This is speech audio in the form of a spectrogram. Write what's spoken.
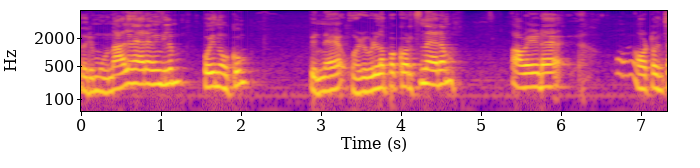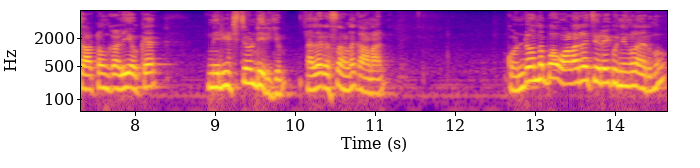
ഒരു മൂന്നാൽ നേരമെങ്കിലും പോയി നോക്കും. പിന്നെ ഒഴിവുള്ളപ്പോൾ കുറച്ച് നേരം അവയുടെ ഓട്ടവും ചാട്ടവും കളിയൊക്കെ നിരീക്ഷിച്ചുകൊണ്ടിരിക്കും നല്ല രസമാണ് കാണാൻ. കൊണ്ടുവന്നപ്പോൾ വളരെ ചെറിയ കുഞ്ഞുങ്ങളായിരുന്നു.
